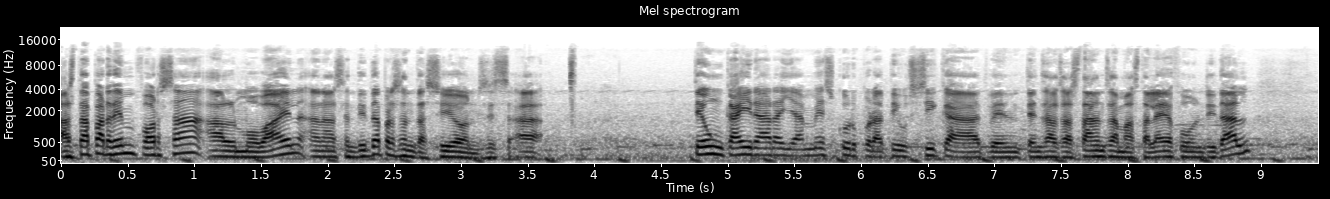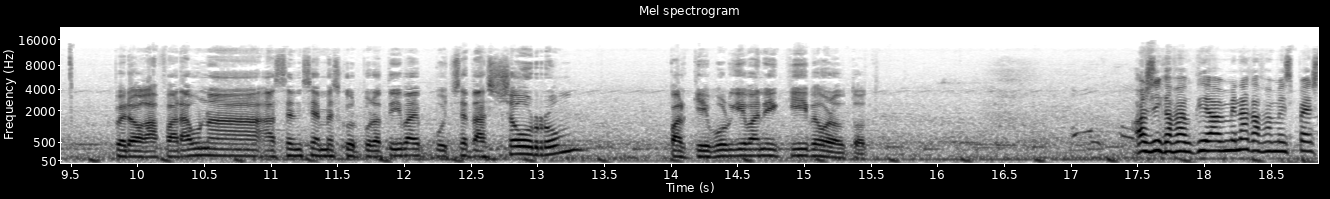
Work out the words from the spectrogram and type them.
Està perdent força el mobile en el sentit de presentacions. És, uh, té un caire ara ja més corporatiu. Sí que tens els estants amb els telèfons i tal, però agafarà una essència més corporativa i potser de showroom per qui vulgui venir aquí i veure-ho tot. O sigui que efectivament agafa més pes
